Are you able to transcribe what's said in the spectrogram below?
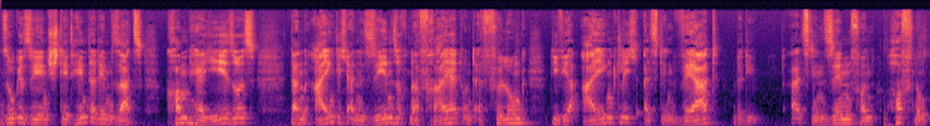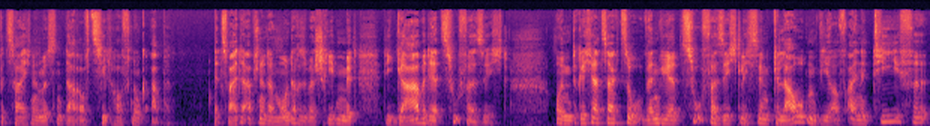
So gesehen steht hinter dem Satz, komm Herr Jesus, dann eigentlich eine Sehnsucht nach Freiheit und Erfüllung, die wir eigentlich als den Wert oder die, als den Sinn von Hoffnung bezeichnen müssen. Darauf zielt Hoffnung ab. Der zweite Abschnitt am Montag ist überschrieben mit die Gabe der Zuversicht. Und Richard sagt so, wenn wir zuversichtlich sind, glauben wir auf eine tiefe,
